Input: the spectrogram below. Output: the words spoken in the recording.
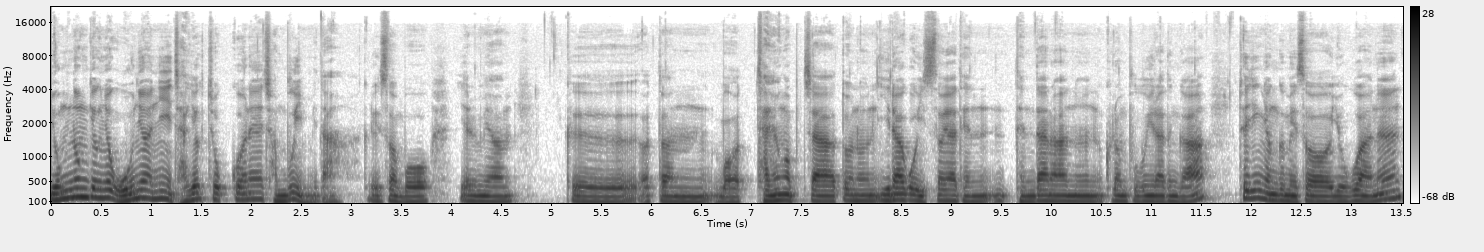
용농 경력 5년이 자격 조건의 전부입니다. 그래서 뭐 예를 들면 그 어떤 뭐 자영업자 또는 일하고 있어야 된, 된다라는 그런 부분이라든가 퇴직연금에서 요구하는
